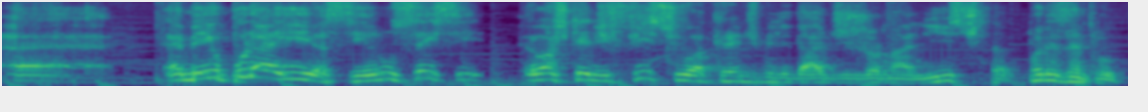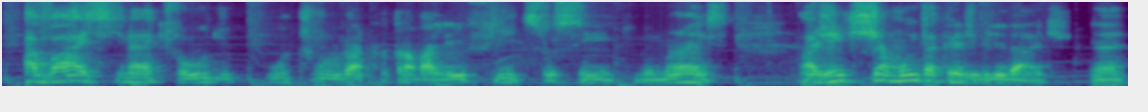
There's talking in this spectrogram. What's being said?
é, é meio por aí, assim. Eu não sei se. Eu acho que é difícil a credibilidade jornalística. Por exemplo, a Vice, né, que foi o último lugar que eu trabalhei fixo, assim, tudo mais, a gente tinha muita credibilidade, né?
